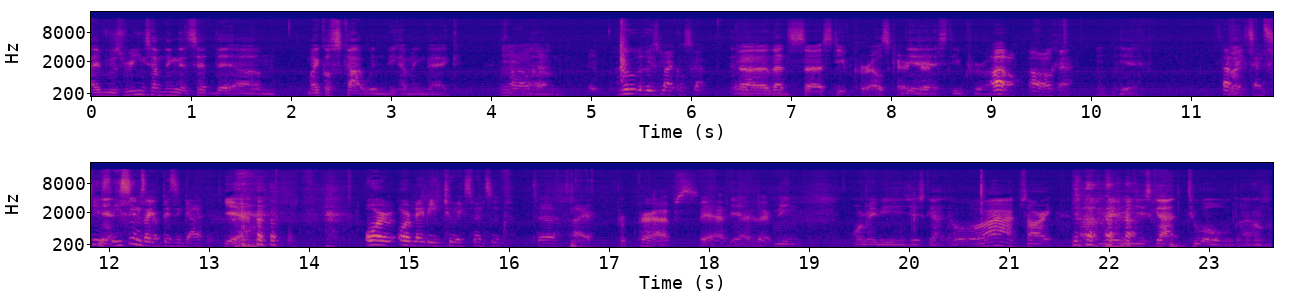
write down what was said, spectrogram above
I was reading something that said that um, Michael Scott wouldn't be coming back. Mm. Oh, okay. Um, who who's Michael Scott? Uh, um, that's uh, Steve Carell's character. yeah, Steve Carell. Oh, oh, okay. Yeah. That But- makes sense. He's, yeah. He seems like a busy guy. Yeah. or or maybe too expensive to hire. Per- perhaps. Yeah. Yeah. Either. I mean, or maybe he just got oh ah I'm sorry, uh, maybe he just got too old. I don't know.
